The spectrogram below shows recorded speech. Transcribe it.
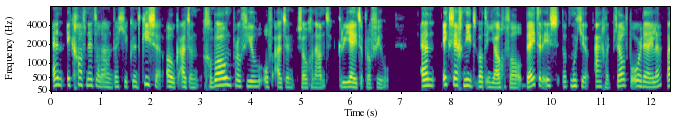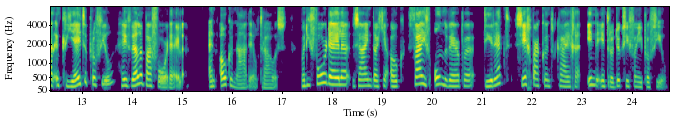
En ik gaf net al aan dat je kunt kiezen ook uit een gewoon profiel of uit een zogenaamd creator profiel. En ik zeg niet wat in jouw geval beter is, dat moet je eigenlijk zelf beoordelen. Maar een creator profiel heeft wel een paar voordelen. En ook een nadeel trouwens. Maar die voordelen zijn dat je ook vijf onderwerpen direct zichtbaar kunt krijgen in de introductie van je profiel.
